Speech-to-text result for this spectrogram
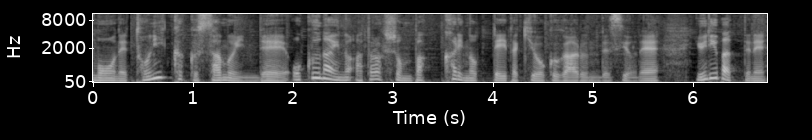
もうね、とにかく寒いんで、屋内のアトラクションばっかり乗っていた記憶があるんですよね。ユニバってね、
